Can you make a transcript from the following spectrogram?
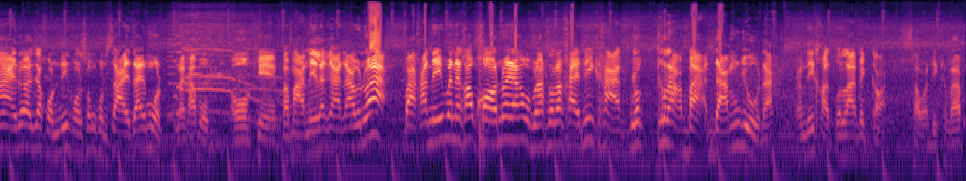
ง่ายด้วยจะขนที่ขนทรงขนทรายได้หมดนะครับผมโอเค ประมาณนี้แล้วกันเอาเป็นว่าฝากคันนี้ไว้ในครอบครองด้วยนะครับผมนะสำหรับใครที่ขาดรถกระบะดำอยู่นะอันนี้ขอตัวลาไปก่อนสวัสดีครับ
